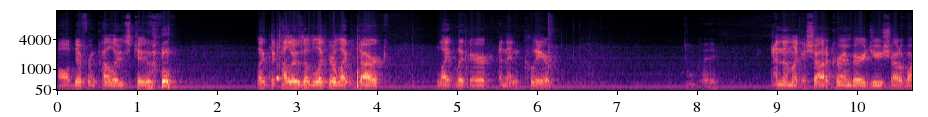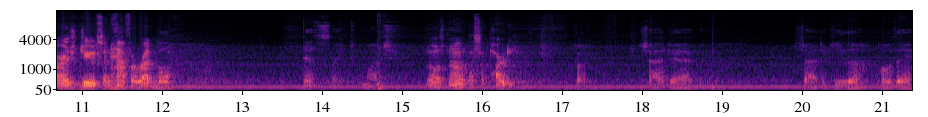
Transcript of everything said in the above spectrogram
all different colors too. like the colors of the liquor, like dark, light liquor, and then clear. Okay. And then like a shot of cranberry juice, shot of orange juice, and half a Red Bull. That's like too much. No, it's not. That's a party. Fuck. Shot of Jack, shot of tequila, Jose,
